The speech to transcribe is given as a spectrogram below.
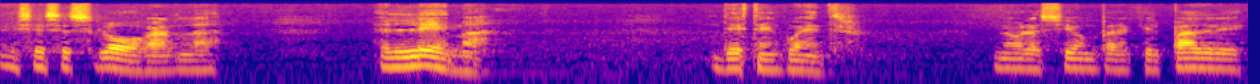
Es ese eslogan, el lema de este encuentro. Una oración para que el Padre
